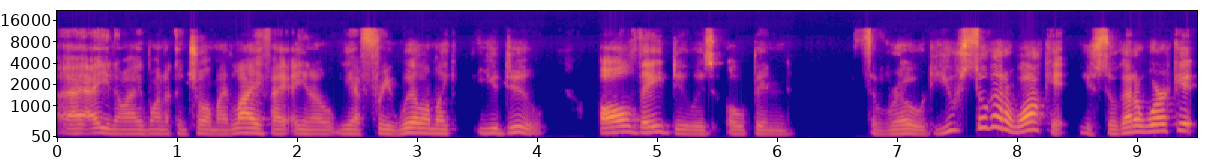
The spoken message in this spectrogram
I, you know, I want to control my life. I, you know, we have free will. I'm like, you do. All they do is open the road. You still got to walk it. You still got to work it.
